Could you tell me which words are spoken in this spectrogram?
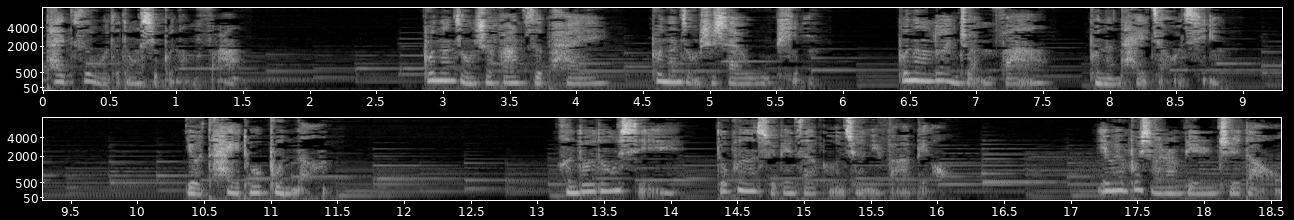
太自我的东西不能发。不能总是发自拍，不能总是晒物品。不能乱转发，不能太矫情，有太多不能，很多东西都不能随便在朋友圈里发表，因为不想让别人知道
